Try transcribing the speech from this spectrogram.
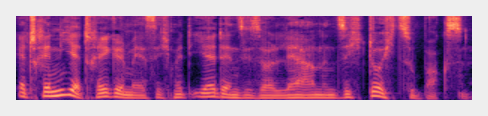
Er trainiert regelmäßig mit ihr, denn sie soll lernen, sich durchzuboxen.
